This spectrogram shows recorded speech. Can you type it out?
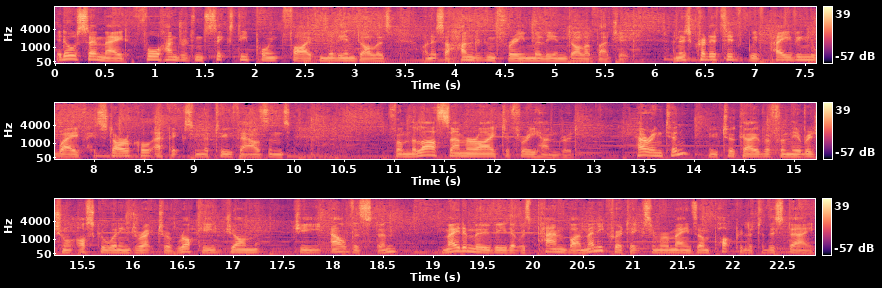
It also made $460.5 million on its $103 million budget, and is credited with paving the way for historical epics in the 2000s, from The Last Samurai to 300. Herrington, who took over from the original Oscar winning director of Rocky, John G. Avildsen, made a movie that was panned by many critics and remains unpopular to this day.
